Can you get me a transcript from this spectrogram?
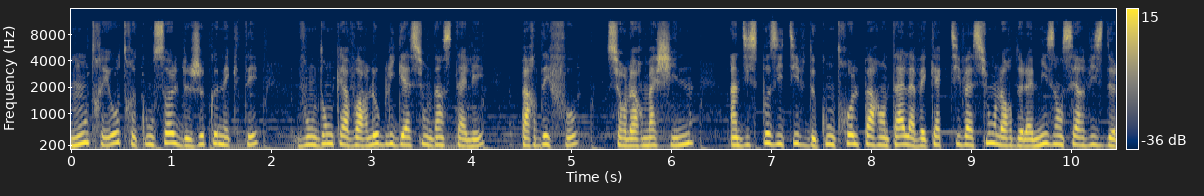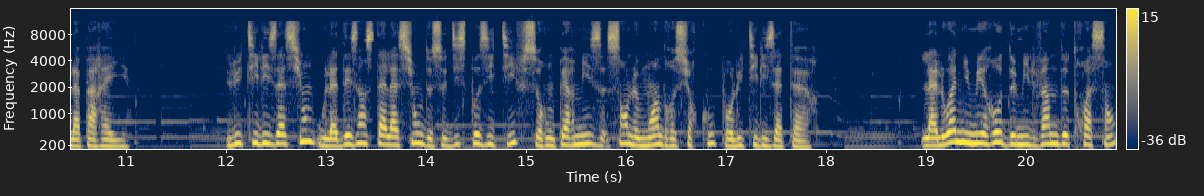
montres et autres consoles de jeux connectés vont donc avoir l'obligation d'installer, par défaut, sur leur machine, un dispositif de contrôle parental avec activation lors de la mise en service de l'appareil. L'utilisation ou la désinstallation de ce dispositif seront permises sans le moindre surcoût pour l'utilisateur. La loi numéro 2022-300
